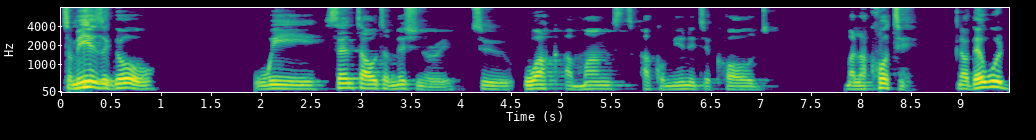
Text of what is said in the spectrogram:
Some years ago, we sent out a missionary to work amongst a community called Malakote. Now, they would,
